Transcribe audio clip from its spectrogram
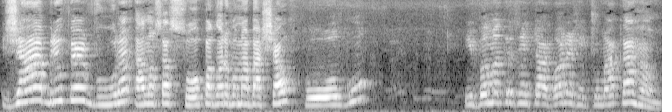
Já abriu fervura a nossa sopa, agora vamos abaixar o fogo. E vamos acrescentar agora, gente, o macarrão.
